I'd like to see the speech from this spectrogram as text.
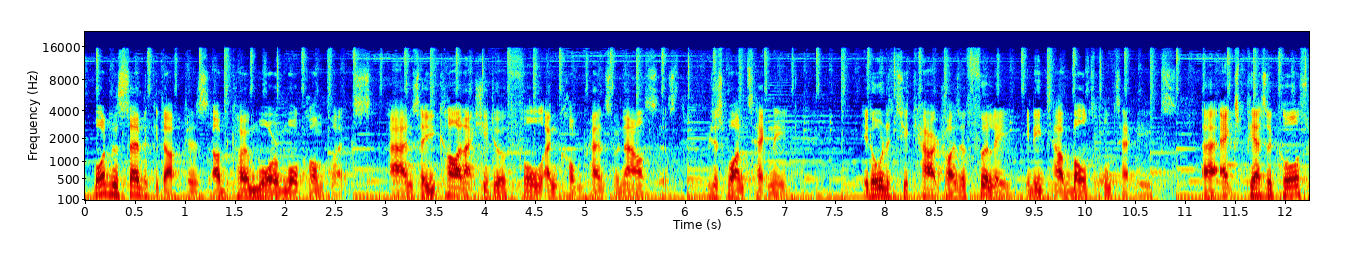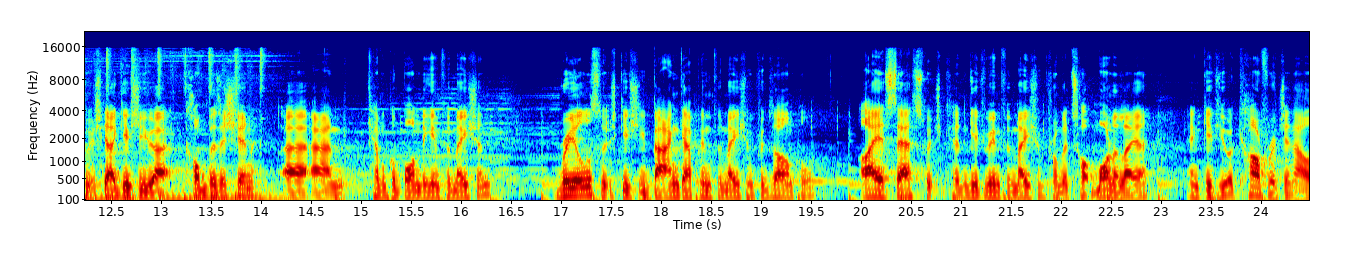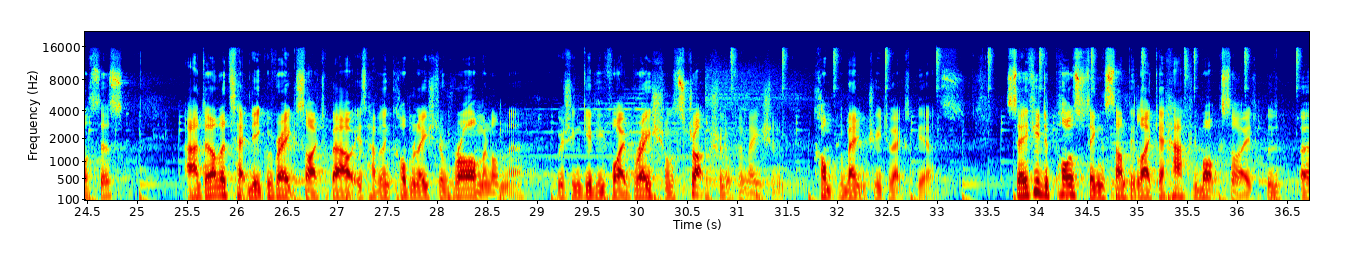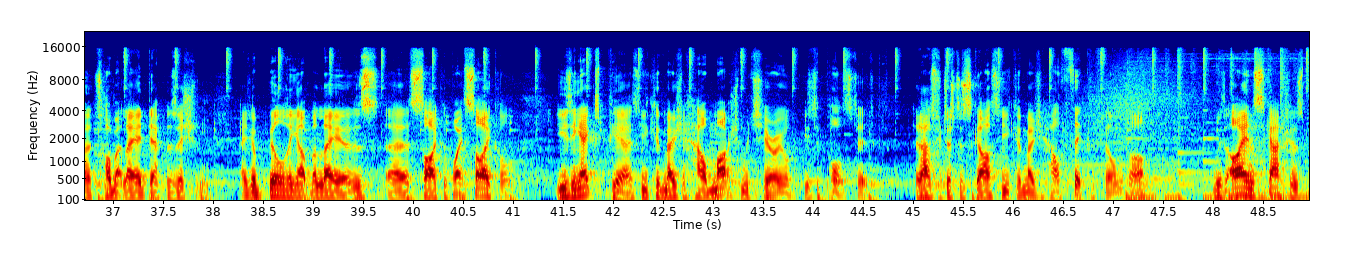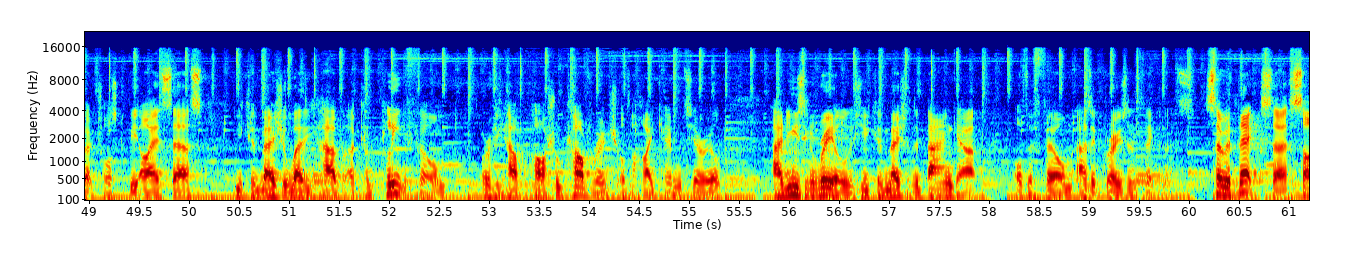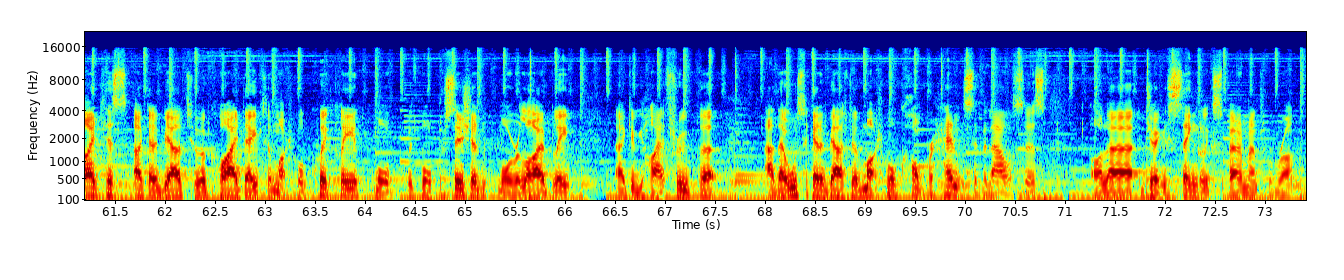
Modern semiconductors are becoming more and more complex, and so you can't actually do a full and comprehensive analysis with just one technique. In order to characterize it fully, you need to have multiple techniques. Uh, XPS, of course, which uh, gives you uh, composition uh, and chemical bonding information. REELS, which gives you band gap information, for example. ISS, which can give you information from a top monolayer and give you a coverage analysis. And another technique we're very excited about is having a combination of Raman on there, which can give you vibrational structural information complementary to XPS. So if you're depositing something like a hafnium oxide with atomic layer deposition, and you're building up the layers uh, cycle by cycle, using XPS, you can measure how much material is deposited. And as we just discussed, you can measure how thick the films are. With ion scattering spectroscopy, ISS, you can measure whether you have a complete film or if you have partial coverage of the high-K material. And using REELS, you can measure the band gap of the film as it grows in thickness. So with Nexsa, scientists are going to be able to acquire data much more quickly, more, with more precision, more reliably, uh, give you higher throughput, and they're also going to be able to do a much more comprehensive analysis on a, during a single experimental run.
